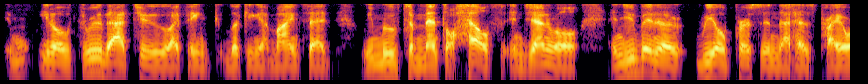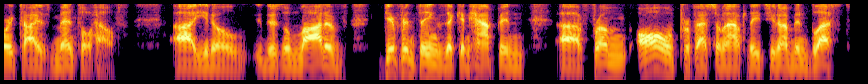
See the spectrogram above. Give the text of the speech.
You know, through that too, I think looking at mindset, we move to mental health in general. And you've been a real person that has prioritized mental health. Uh, you know, there's a lot of different things that can happen uh, from all professional athletes. You know, I've been blessed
